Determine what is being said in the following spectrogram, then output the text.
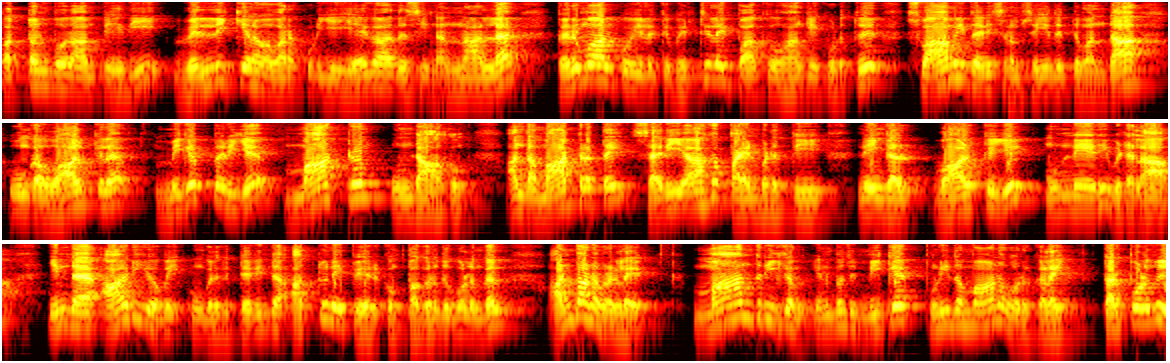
பத்தொன்பதாம் தேதி வெள்ளிக்கிழமை வரக்கூடிய ஏகாதசி நன்னாளில் பெருமாள் கோயிலுக்கு வெற்றிலை பாக்கு வாங்கி கொடுத்து சுவாமி தரிசனம் செய்துட்டு வந்தால் உங்கள் வாழ்க்கையில் மிகப்பெரிய மாற்றம் உண்டாகும். அந்த மாற்றத்தை சரியாக பயன்படுத்தி நீங்கள் வாழ்க்கையில் முன்னேறி விடலாம். இந்த ஆடியோவை உங்களுக்கு தெரிந்த அத்துணை பேருக்கும் பகிர்ந்து கொள்ளுங்கள். அன்பானவர்களே மாந்திரீகம் என்பது மிக புனிதமான ஒரு கலை. தற்பொழுது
